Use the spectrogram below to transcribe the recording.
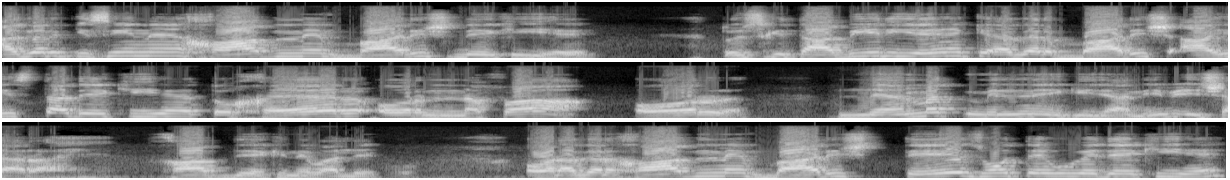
अगर किसी ने ख्वाब में बारिश देखी है तो इसकी ताबीर ये है कि अगर बारिश आहिस्ता देखी है तो खैर और नफ़ा और नेमत मिलने की जानब इशारा है, ख्वाब देखने वाले को। और अगर ख्वाब में बारिश तेज़ होते हुए देखी है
